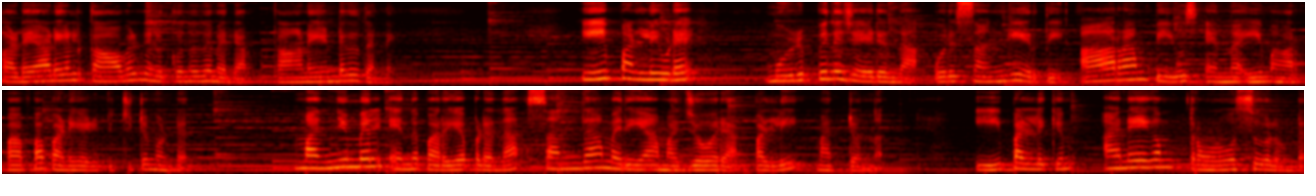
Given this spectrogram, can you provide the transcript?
പടയാളികൾ കാവൽ നിൽക്കുന്നതുമെല്ലാം കാണേണ്ടത് തന്നെ. ഈ പള്ളിയുടെ മുഴുപ്പിന് ചേരുന്ന ഒരു സങ്കീർത്തി ആറാം പിയൂസ് എന്ന ഈ മാർപ്പാപ്പ പണി കഴിപ്പിച്ചിട്ടുമുണ്ട്. മഞ്ഞുമ്മൽ എന്ന് പറയപ്പെടുന്ന സന്താ മരിയ മജോര പള്ളി മറ്റൊന്ന്. ഈ പള്ളിക്കും അനേകം ത്രോണോസുകളുണ്ട്.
